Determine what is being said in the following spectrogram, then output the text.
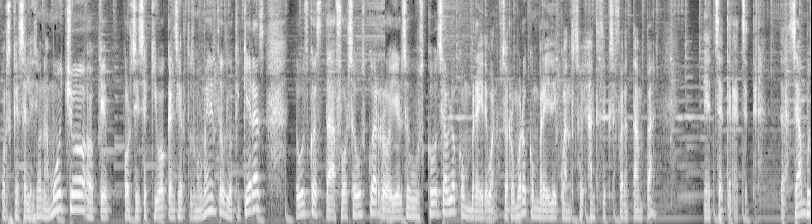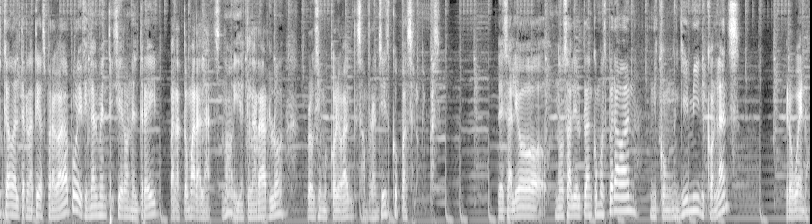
porque se lesiona mucho o que por si se equivoca en ciertos momentos, lo que quieras. Se buscó a Stafford, se buscó a Rogers, se buscó, se habló con Brady, bueno, se rumoró con Brady cuando antes de que se fuera a Tampa, etcétera, etcétera se han buscado alternativas para Garoppolo y finalmente hicieron el trade para tomar a Lance, ¿no? Y declararlo próximo coreback de San Francisco, pase lo que pase. Le salió, no salió el plan como esperaban, ni con Jimmy ni con Lance. Pero bueno,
